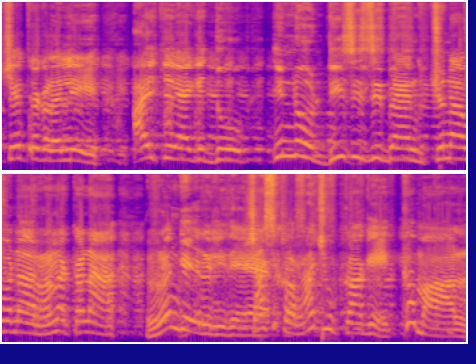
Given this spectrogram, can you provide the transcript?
ಕ್ಷೇತ್ರಗಳಲ್ಲಿ ಆಯ್ಕೆಯಾಗಿದ್ದು ಇನ್ನು ಡಿಸಿಸಿ ಬ್ಯಾಂಕ್ ಚುನಾವಣಾ ರಣಕಣ ರಂಗೇರಲಿದೆ. ಶಾಸಕ ರಾಜು ಕಾಗೆ ಕಮಾಲ್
